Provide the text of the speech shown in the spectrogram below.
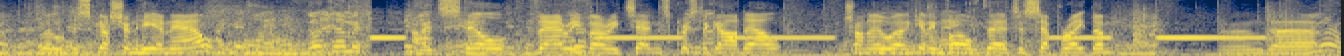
A little discussion here now. And it's still very, very tense. Krister Gardell trying to uh, get involved there to separate them. And uh,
